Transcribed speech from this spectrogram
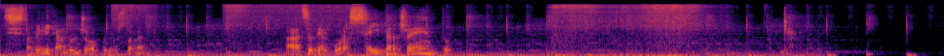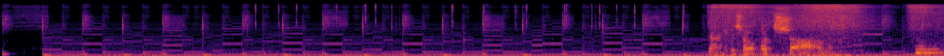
si sta vendicando il gioco, giustamente. Alzati ancora, 6%. Dai, che ce la facciamo. Uh.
